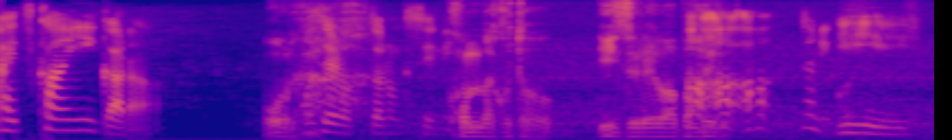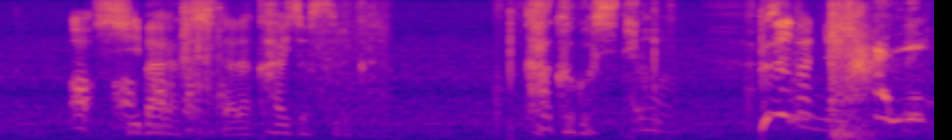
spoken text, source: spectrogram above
あいつ勘いいから俺オセロがットのくせに。こんなこといずれはバレる。あああ何いい。あしばらくしたら解除するから。覚悟して。うん。何何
